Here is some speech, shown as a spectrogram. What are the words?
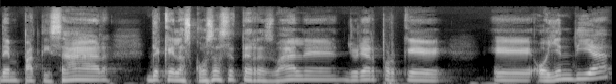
empatizar, de que las cosas se te resbalen, Juliar, porque eh, hoy en día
